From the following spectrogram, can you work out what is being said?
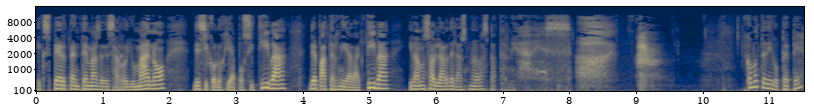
experta en temas de desarrollo humano, de psicología positiva, de paternidad activa, y vamos a hablar de las nuevas paternidades. ¿Cómo te digo, Pepe?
